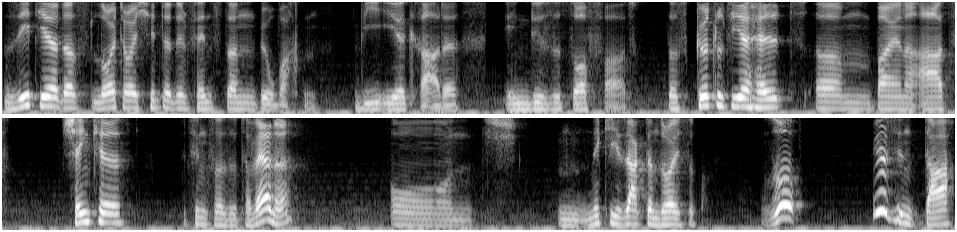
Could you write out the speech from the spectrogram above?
seht ihr, dass Leute euch hinter den Fenstern beobachten, wie ihr gerade in dieses Dorf fahrt. Das Gürteltier hält ähm, bei einer Art Schenke bzw. Taverne und Niki sagt dann so euch so, so, wir sind da.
